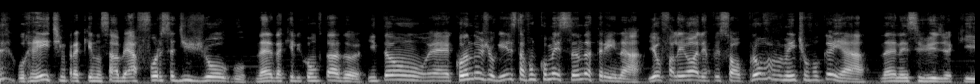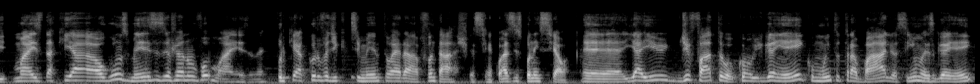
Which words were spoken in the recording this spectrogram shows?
o rating, para quem não sabe, é a força de jogo, né, daquele computador. Então, é, quando eu joguei, eles estavam começando a treinar. E eu falei, olha, pessoal, provavelmente eu vou ganhar, né, nesse vídeo aqui, mas daqui a alguns meses eu já não vou mais, né? Porque a curva de crescimento era fantástica, assim, é quase exponencial. É, e aí, de fato, eu ganhei com muito trabalho, assim, mas ganhei.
